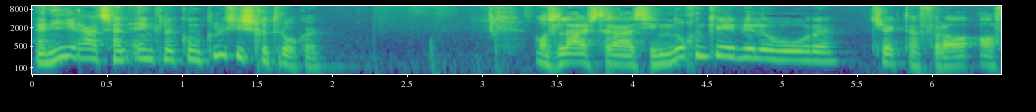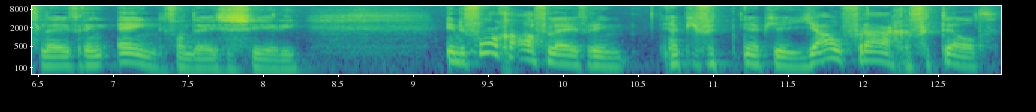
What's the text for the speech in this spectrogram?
En hieruit zijn enkele conclusies getrokken. Als luisteraars die nog een keer willen horen, check dan vooral aflevering 1 van deze serie. In de vorige aflevering heb je, heb je jouw vragen verteld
